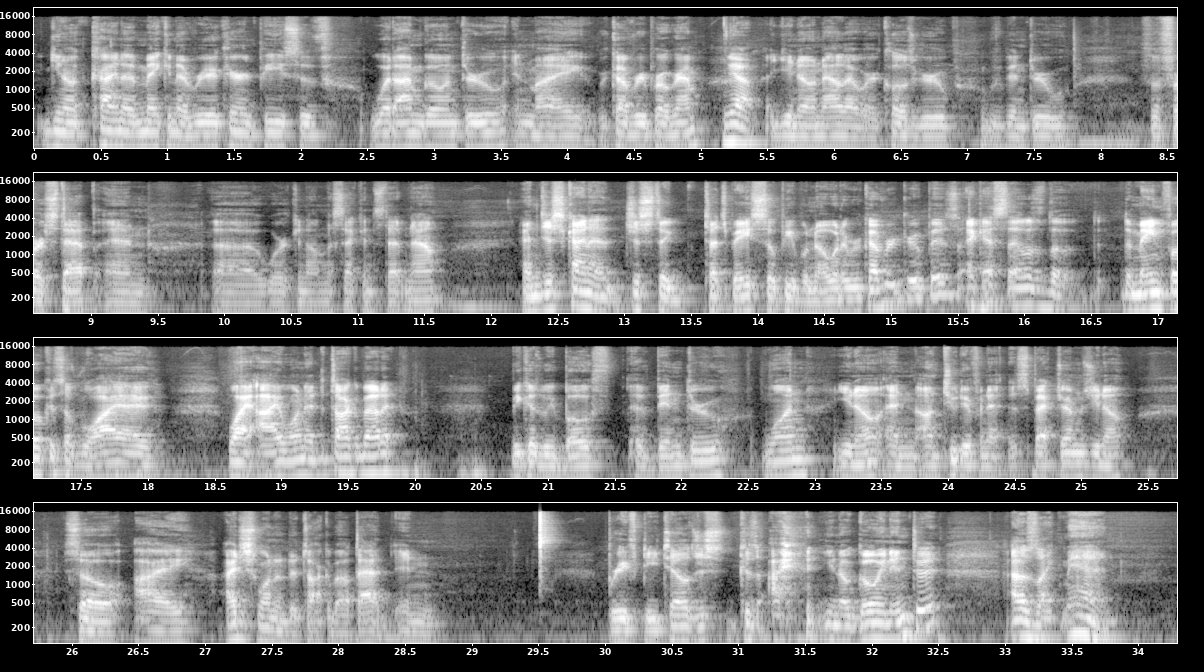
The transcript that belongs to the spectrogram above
you know, kind of making a reoccurring piece of what I'm going through in my recovery program. Yeah. You know, now that we're a closed group, we've been through the first step and uh, working on the second step now. And just kind of just to touch base so people know what a recovery group is. I guess that was the the main focus of why I why I wanted to talk about it because we both have been through one, you know, and on two different spectrums, you know. So I I just wanted to talk about that in brief detail just because I, you know, going into it, I was like, man,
